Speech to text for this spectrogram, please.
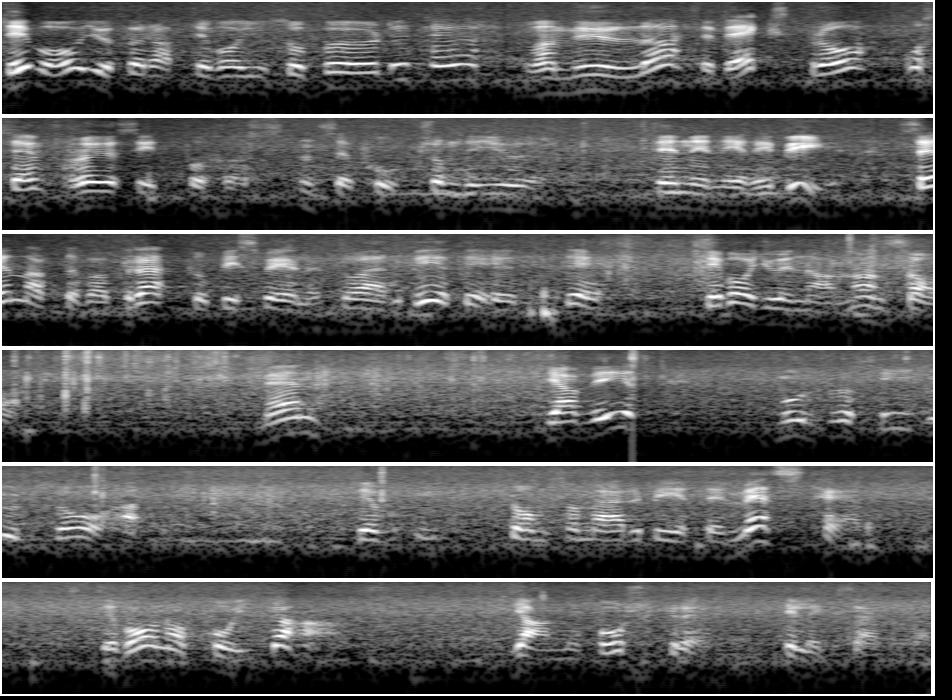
Det var ju för att det var ju så bördigt här. Det var mylla, det växte bra och sen frös det på hösten så fort som det gör den är nere i byn. Sen att det var brett och besvärligt och arbete det, det var ju en annan sak. Men jag vet morbror Sigurd sa att det, de som arbetade mest här, det var några pojkar hans. Janne Forsgren till exempel.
